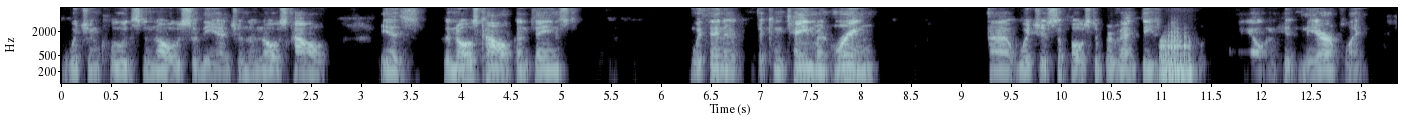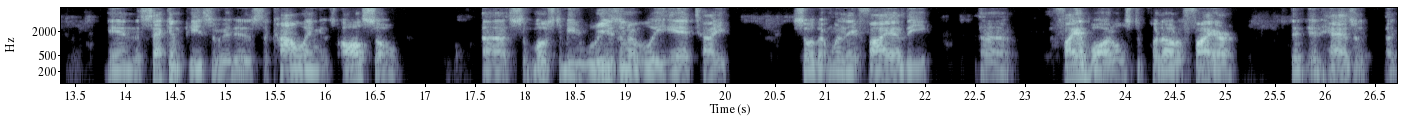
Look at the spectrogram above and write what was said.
which includes the nose of the engine, the nose cowl, is the nose cowl contains within it the containment ring, uh, which is supposed to prevent these people coming out and hitting the airplane. And the second piece of it is the cowling is also uh, supposed to be reasonably airtight so that when they fire the uh, fire bottles to put out a fire, that it has a, a,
